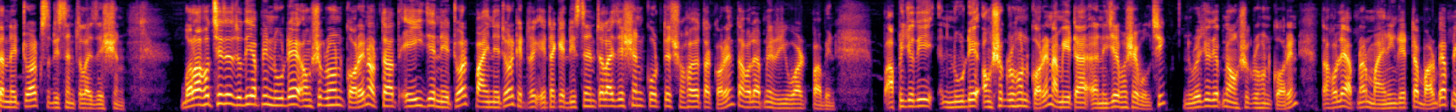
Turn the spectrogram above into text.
the network's decentralization বলা হচ্ছে যে, যদি আপনি নুডে অংশগ্রহণ করেন, অর্থাৎ এই যে নেটওয়ার্ক পাই নেটওয়ার্ক এটা, এটাকে ডিসেন্ট্রালাইজেশন করতে সহায়তা করেন, তাহলে আপনি রিওয়ার্ড পাবেন। আপনি যদি নুডে অংশগ্রহণ করেন, আমি এটা নিজের ভাষায় বলছি নুডে যদি আপনি অংশগ্রহণ করেন, তাহলে আপনার মাইনিং রেটটা বাড়বে, আপনি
